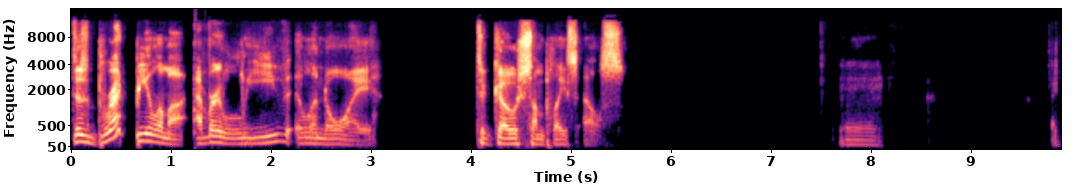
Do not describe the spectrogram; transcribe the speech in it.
Does Bret Bielema ever leave Illinois to go someplace else? Mm. Like,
